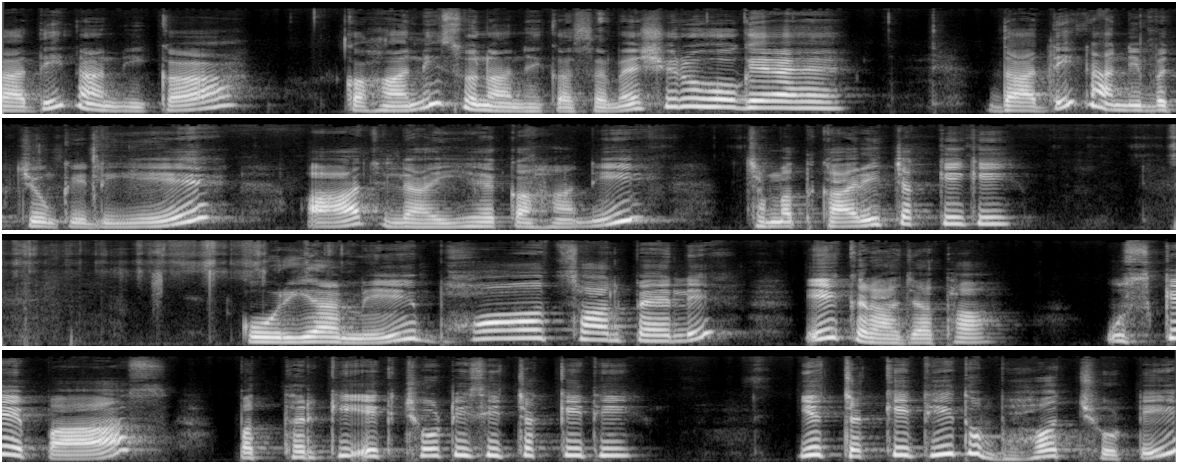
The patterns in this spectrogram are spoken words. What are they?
दादी नानी का कहानी सुनाने का समय शुरू हो गया है। दादी नानी बच्चों के लिए आज लाई है कहानी चमत्कारी चक्की की। कोरिया में बहुत साल पहले एक राजा था। उसके पास पत्थर की एक छोटी सी चक्की थी। ये चक्की थी तो बहुत छोटी,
